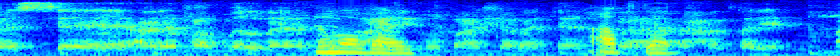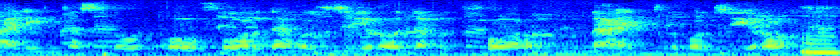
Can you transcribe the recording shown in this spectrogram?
بس آه، أنا أفضل الموبايل. موبايلي مباشرة أفضل. عن طريق موبايلي يتصلون 0400 مم.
